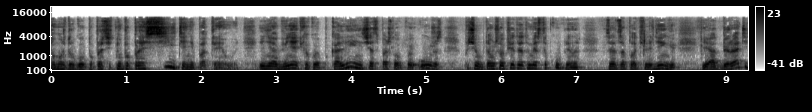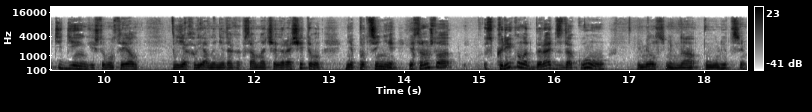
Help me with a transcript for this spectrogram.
то может другого попросить. Ну, попросить, а не потребовать. И не обвинять, какое поколение сейчас пошло, какой ужас. Почему? Потому что вообще-то это место куплено, за это заплатили деньги. И отбирать эти деньги, чтобы он стоял, ехал явно не так, как в самом начале рассчитывал, не по цене. И все равно, что с криком отбирать сдаку имелся с ним на улице.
